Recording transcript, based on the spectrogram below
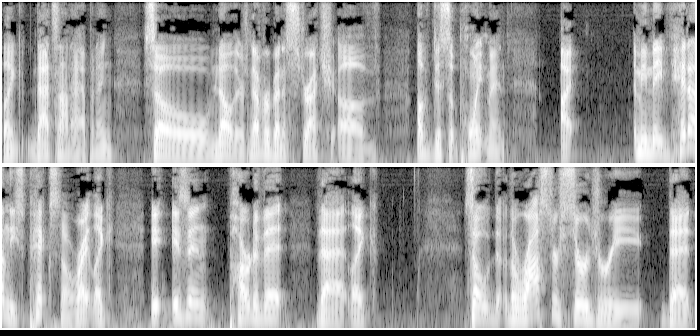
Like that's not happening. So no, there's never been a stretch of of disappointment. I, I mean, they've hit on these picks though, right? Like, it isn't part of it that like so the, the roster surgery that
